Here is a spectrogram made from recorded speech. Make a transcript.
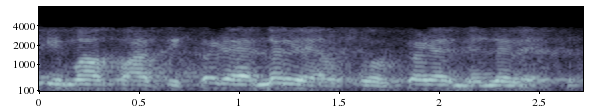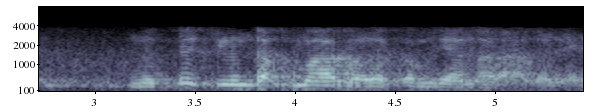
کې ما پاتې کړی نه وي او شور کړی نه وي نو ته چې د خمار ورکم ځای نه راغلی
